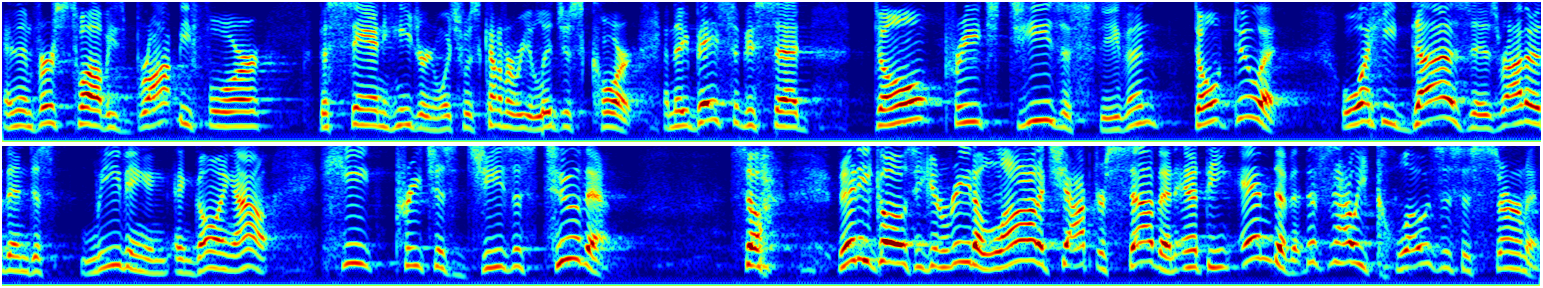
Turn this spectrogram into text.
And then verse 12, he's brought before the Sanhedrin, which was kind of a religious court. And they basically said, Don't preach Jesus, Stephen. Don't do it. What he does is, rather than just leaving and, and going out, he preaches Jesus to them. So then he goes, you can read a lot of chapter 7, and at the end of it, this is how he closes his sermon.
